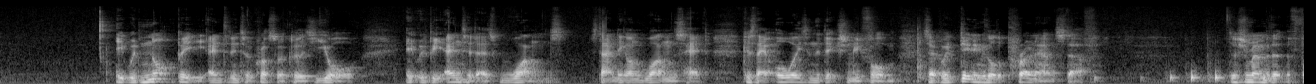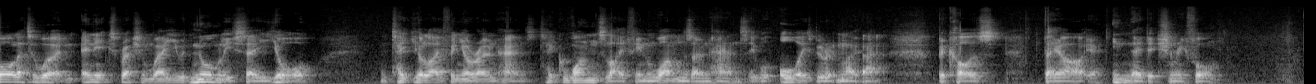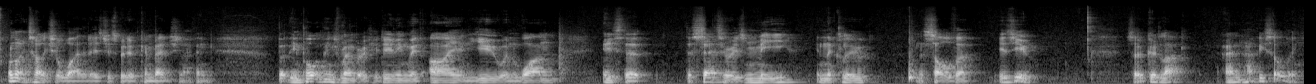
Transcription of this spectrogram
It would not be entered into a crossword clue as your, it would be entered as one's, standing on one's head, because they are always in the dictionary form. So if we're dealing with all the pronoun stuff, just remember that the four letter word in any expression where you would normally say your, take your life in your own hands, take one's life in one's own hands, it will always be written like that because they are yeah, in their dictionary form. I'm not entirely sure why that is, just a bit of convention I think. But the important thing to remember if you're dealing with I and you and one is that the setter is me in the clue and the solver is you. So good luck and happy solving.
